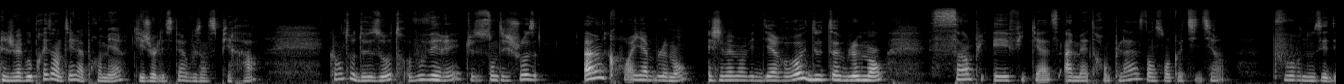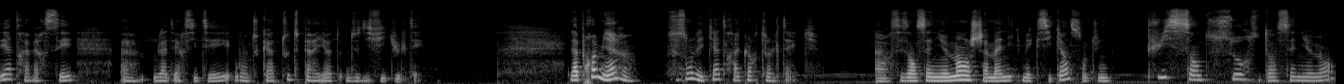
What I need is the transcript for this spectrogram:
Je vais vous présenter la première, qui je l'espère vous inspirera, Quant aux deux autres, vous verrez que ce sont des choses incroyablement, et j'ai même envie de dire redoutablement, simples et efficaces à mettre en place dans son quotidien pour nous aider à traverser euh, l'adversité ou en tout cas toute période de difficulté. La première, ce sont les quatre accords Toltec. Alors ces enseignements chamaniques mexicains sont une puissante source d'enseignement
